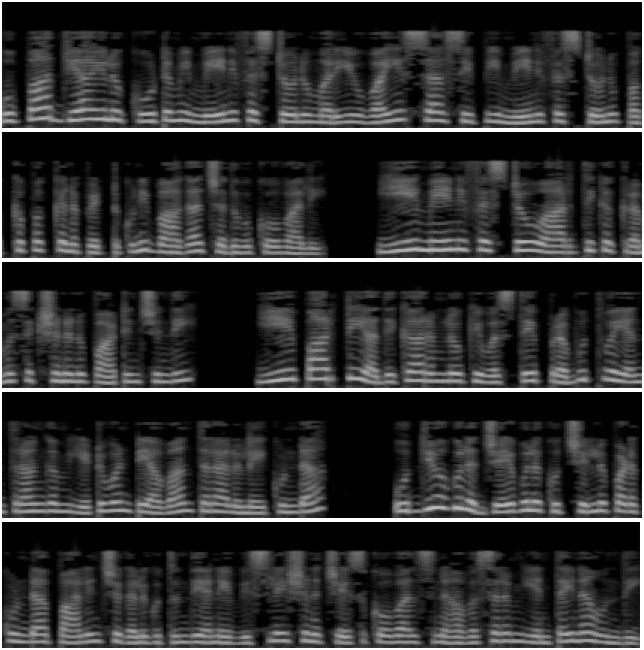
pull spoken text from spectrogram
ఉపాధ్యాయులు కూటమి మేనిఫెస్టోను మరియు వైఎస్సార్సీపీ మేనిఫెస్టోను పక్కపక్కన పెట్టుకుని బాగా చదువుకోవాలి. ఈ మేనిఫెస్టో ఆర్థిక క్రమశిక్షణను పాటించింది. ఏ పార్టీ అధికారంలోకి వస్తే ప్రభుత్వ యంత్రాంగం ఎటువంటి అవాంతరాలు లేకుండా ఉద్యోగుల జేబులకు చిల్లుపడకుండా పాలించగలుగుతుంది అనే విశ్లేషణ చేసుకోవాల్సిన అవసరం ఎంతైనా ఉంది.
